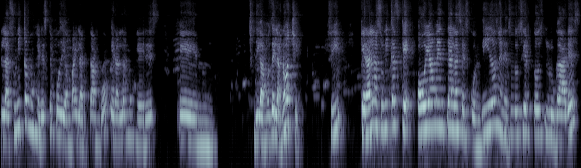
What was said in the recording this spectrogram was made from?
las únicas mujeres que podían bailar tango eran las mujeres, em, digamos, de la noche, ¿sí? Que eran las únicas que obviamente a las escondidas en esos ciertos lugares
